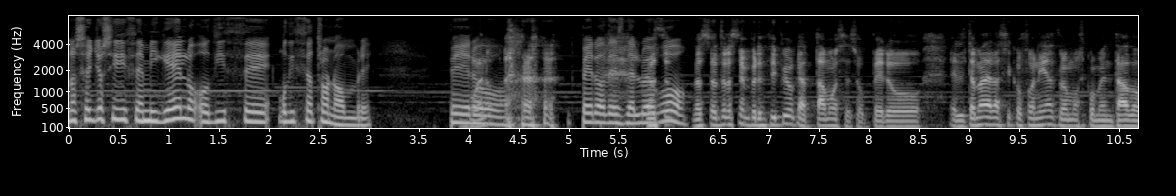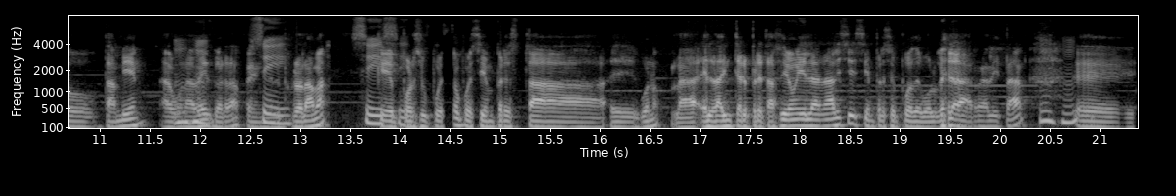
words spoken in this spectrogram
No sé yo si dice Miguel o dice o dice otro nombre. Pero pero desde luego... Nosotros, en principio captamos eso, pero el tema de las psicofonías lo hemos comentado también alguna vez, ¿verdad? En el programa. Sí, que por supuesto pues siempre está, eh, bueno, la, la, interpretación y el análisis siempre se puede volver a realizar eh,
